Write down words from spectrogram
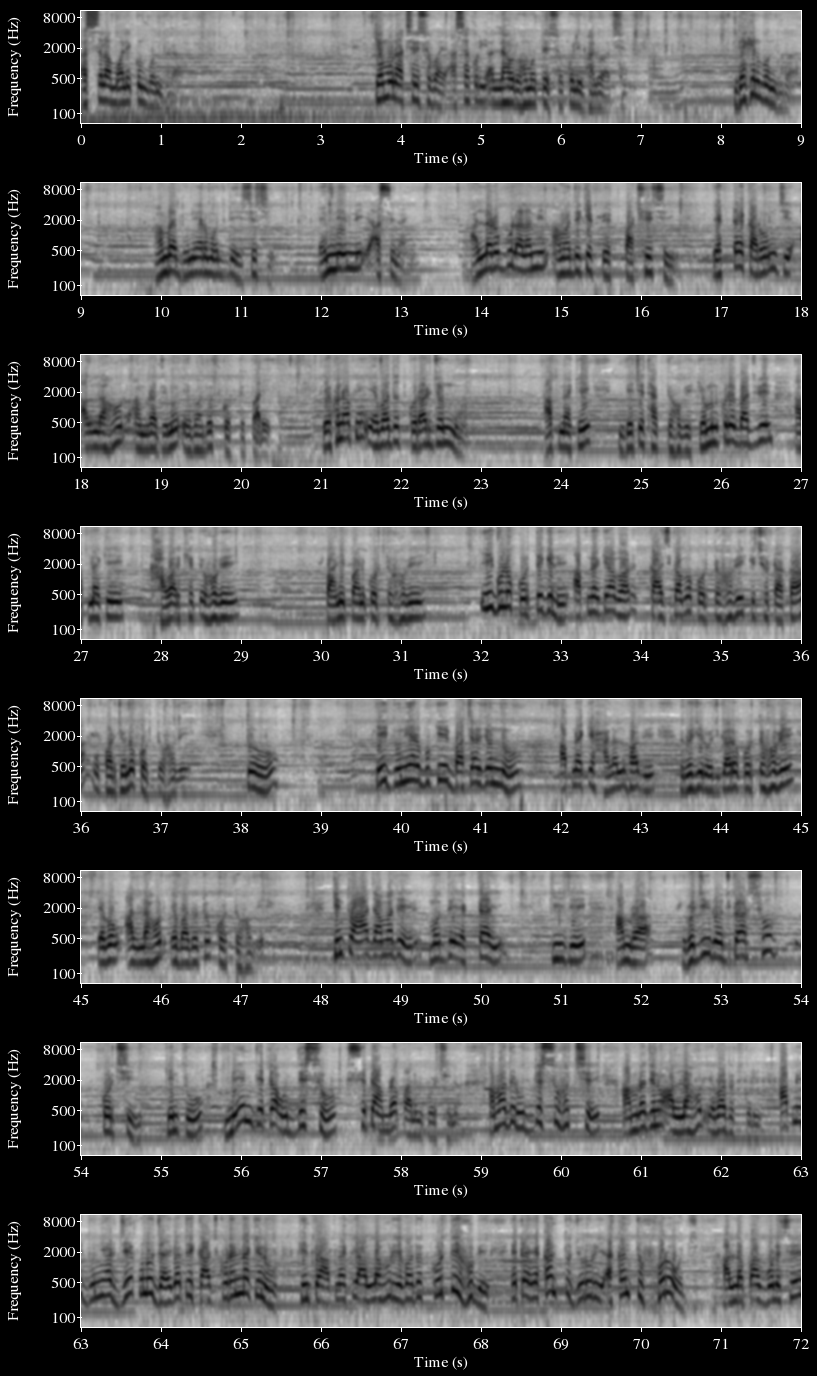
আসসালামু আলাইকুম বন্ধুরা। কেমন আছেন সবাই? আশা করি আল্লাহর রহমতে সকলেই ভালো আছেন। দেখেন বন্ধুরা, আমরা দুনিয়ার মধ্যে এসেছি, এমনি এমনি আসে নাই। আল্লাহ রব্বুল আলমিন আমাদেরকে পে- পাঠিয়েছে, একটাই কারণ যে আল্লাহর আমরা যেন এবাদত করতে পারি। এখন আপনি এবাদত করার জন্য আপনাকে বেঁচে থাকতে হবে। কেমন করে বাঁচবেন? আপনাকে খাবার খেতে হবে পানি পান করতে হবে। এইগুলো করতে গেলে আপনাকে আবার কাজ কামও করতে হবে, কিছু টাকা উপার্জনও করতে হবে। তো এই দুনিয়ার বুকে বাঁচার জন্য আপনাকে হালালভাবে রুজি রোজগারও করতে হবে এবং আল্লাহর এবাদতও করতে হবে। কিন্তু আজ আমাদের মধ্যে একটাই কি যে আমরা রুজি রোজগার সব করছি কিন্তু মেন যেটা উদ্দেশ্য, সেটা আমরা পালন করছি না। আমাদের উদ্দেশ্য হচ্ছে আমরা যেন আল্লাহর এবাদত করি। আপনি দুনিয়ার যে কোনো জায়গাতে কাজ করেন না কেন, কিন্তু আপনাকে আল্লাহর এবাদত করতেই হবে। এটা একান্ত জরুরি, একান্ত ফরজ। আল্লাহ পাক বলেছেন,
